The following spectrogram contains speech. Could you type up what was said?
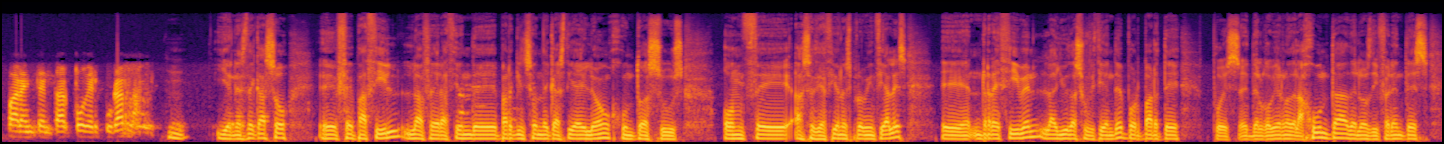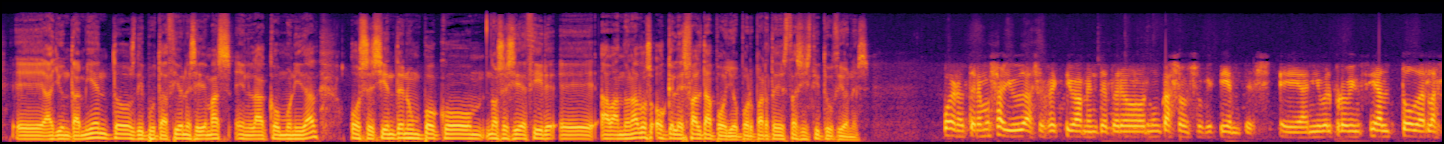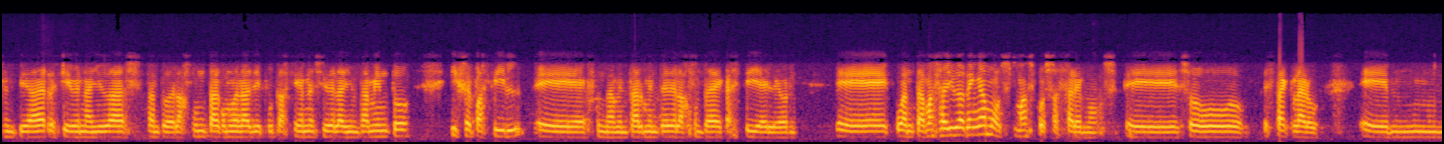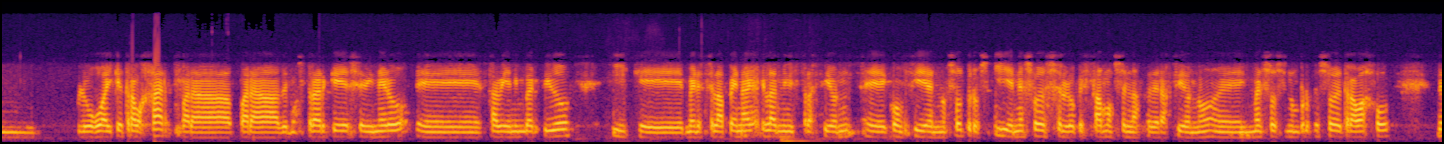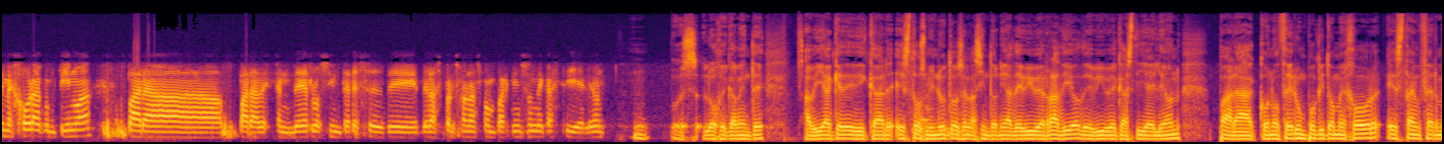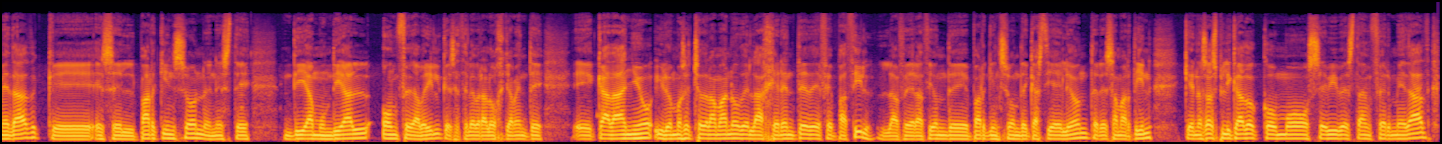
para intentar poder curarla. Mm. Y en este caso, eh, FEPACIL, la Federación de Parkinson de Castilla y León, junto a sus 11 asociaciones provinciales, eh, reciben la ayuda suficiente por parte pues, eh, del Gobierno de la Junta, de los diferentes ayuntamientos, diputaciones y demás en la comunidad, o se sienten un poco, no sé si decir, abandonados o que les falta apoyo por parte de estas instituciones. Bueno, tenemos ayudas, efectivamente, pero nunca son suficientes. Eh, a nivel provincial, todas las entidades reciben ayudas tanto de la Junta como de las Diputaciones y del Ayuntamiento y FEPACIL, eh, fundamentalmente de la Junta de Castilla y León. Eh, cuanta más ayuda tengamos, más cosas haremos. eso está claro. luego hay que trabajar para, para demostrar que ese dinero está bien invertido y que merece la pena que la Administración eh, confíe en nosotros. Y en eso es en lo que estamos en la Federación, ¿no? Eh, inmersos en un proceso de trabajo de mejora continua para, para defender los intereses de, de, las personas con Parkinson de Castilla y León. Mm, pues lógicamente había que dedicar estos minutos en la sintonía de Vive Radio, de Vive Castilla y León, para conocer un poquito mejor esta enfermedad que es el Parkinson en este Día Mundial 11 de abril, que se celebra lógicamente eh, cada año y lo hemos hecho de la mano de la gerente de FEPACIL, la Federación de Parkinson de Castilla y León, Teresa Martín, que nos ha explicado cómo se vive esta enfermedad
